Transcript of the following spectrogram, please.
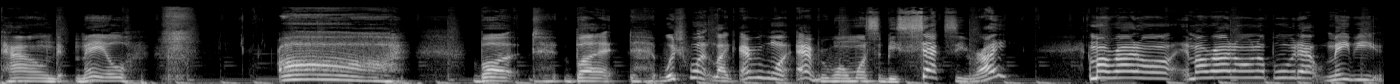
pound male. Oh, but but which one like everyone everyone wants to be sexy, right? Am I right on? Am I right on up over that? Maybe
